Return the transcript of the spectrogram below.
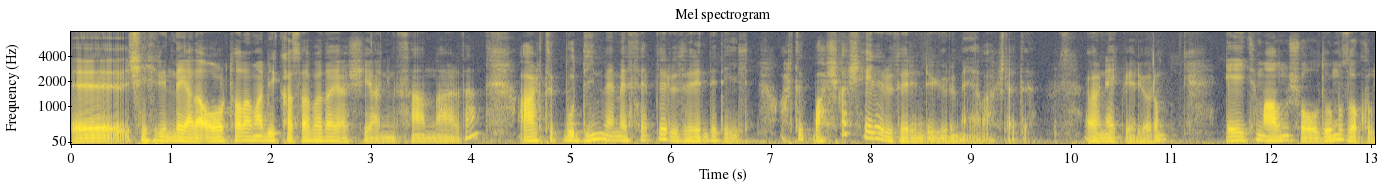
e, şehrinde ya da ortalama bir kasabada yaşayan insanlardan artık bu din ve mezhepler üzerinde değil. Artık başka şeyler üzerinde yürümeye başladı. Örnek veriyorum. Eğitim almış olduğumuz okul.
